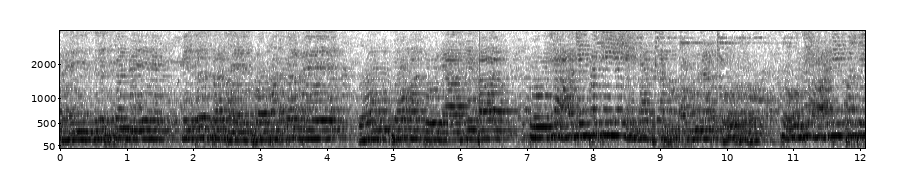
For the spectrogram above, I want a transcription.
मे इंद्रस मे इंद्रस मे सोमस मे ओम सोम सूर्याधिपा सूर्याधिपति ब्रह्म गुणो सूर्याधिपति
